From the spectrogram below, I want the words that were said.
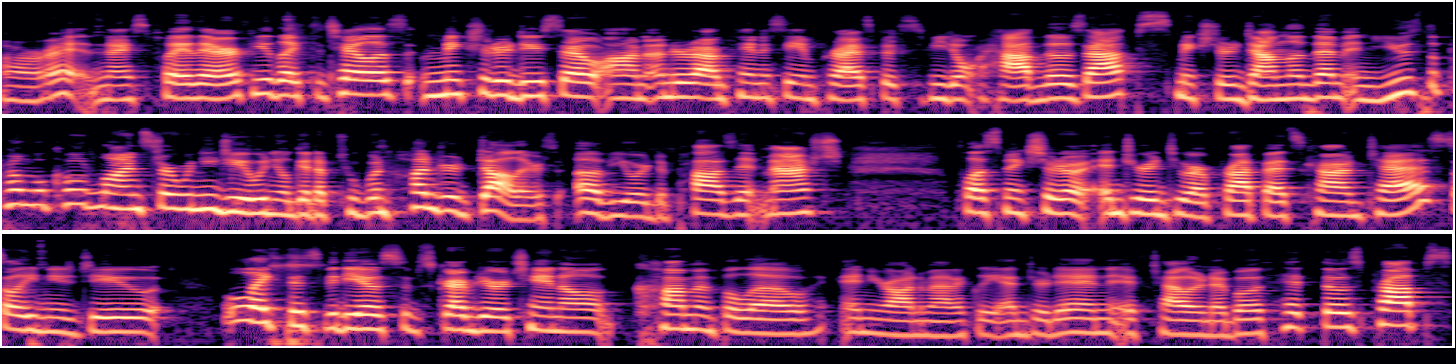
All right, nice play there. If you'd like to tail us, make sure to do so on Underdog Fantasy and PrizePicks. If you don't have those apps, make sure to download them and use the promo code LineStar when you do, and you'll get up to $100 of your deposit match. Plus, make sure to enter into our prop bets contest. All you need to do like this video, subscribe to our channel, comment below, and you're automatically entered in. If Tyler and I both hit those props,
